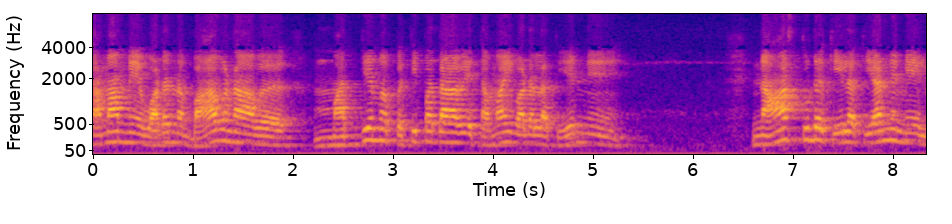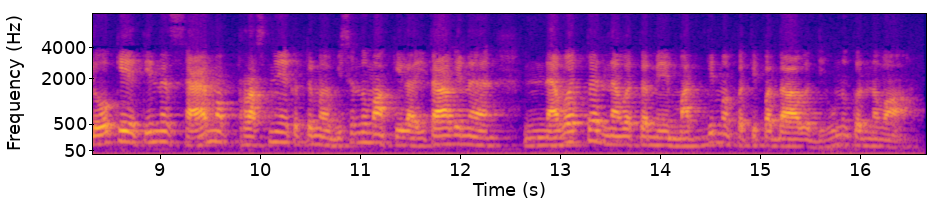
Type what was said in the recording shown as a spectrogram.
තමන් මේ වඩන භාවනාව මධ්‍යම ප්‍රතිපදාවේ තමයි වඩලා තියෙන්නේ. නාස්තුඩ කියලා කියන්නේ මේ ලෝකයේ තියෙන සෑම ප්‍රශ්නයකටම විසඳුමක් කියලා හිතාගෙන නැවත නැවත මේ මධ්‍යම ප්‍රතිපදාව දිනු කරනවා.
